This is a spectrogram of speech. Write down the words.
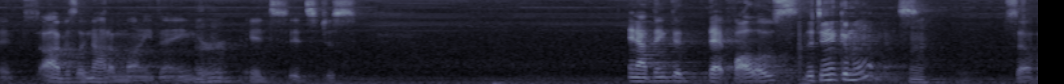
it's obviously not a money thing, or mm-hmm. it's it's just. And I think that that follows the Ten Commandments. Hmm. So,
